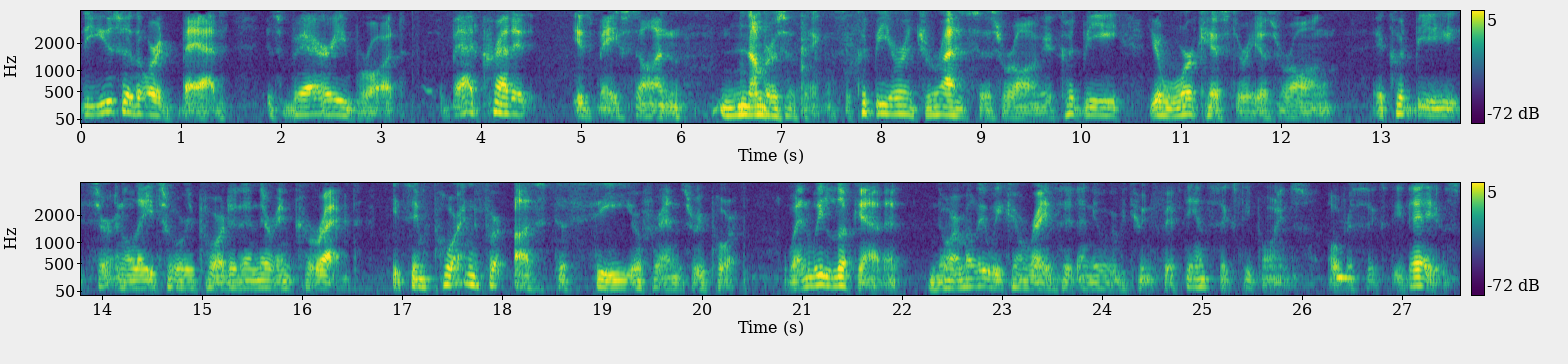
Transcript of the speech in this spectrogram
the use of the word bad is very broad. Bad credit is based on numbers of things. It could be your address is wrong, it could be your work history is wrong, it could be certain lates who reported and they're incorrect. It's important for us to see your friend's report. When we look at it, normally we can raise it anywhere between 50 and 60 points over 60 days.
